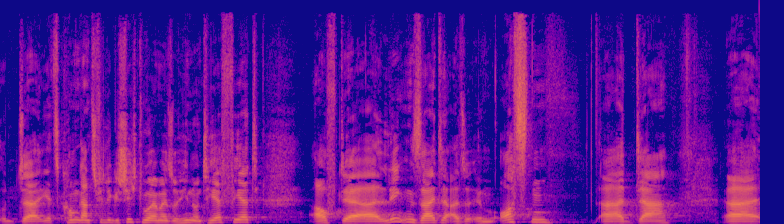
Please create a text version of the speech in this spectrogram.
und äh, jetzt kommen ganz viele Geschichten, wo er immer so hin und her fährt. Auf der linken Seite, also im Osten, äh, da, äh,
